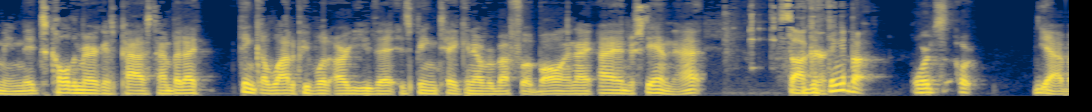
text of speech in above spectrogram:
I mean it's called America's pastime, but I think a lot of people would argue that it's being taken over by football and I, I understand that. Soccer. The thing about or, it's, or yeah,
